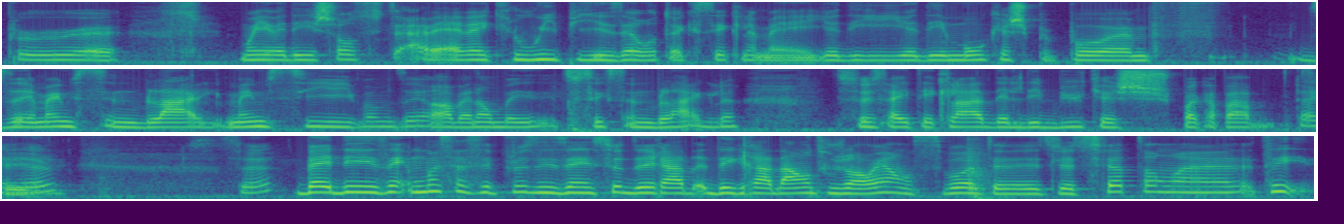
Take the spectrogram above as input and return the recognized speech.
peut. euh, moi, il y avait des choses avec Louis, puis il est zéro toxique, là, mais il y, a des, il y a des mots que je peux pas euh, dire, même si c'est une blague. Même s'il va me dire, ah ben non, ben tu sais que c'est une blague, là. Ça, ça a été clair dès le début que je suis pas capable. Ça? Ben, des, in- moi, ça, c'est plus des insultes dégra- dégradantes ou genre, ouais, on se va, tu l'as-tu fait ton. euh, tu sais,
